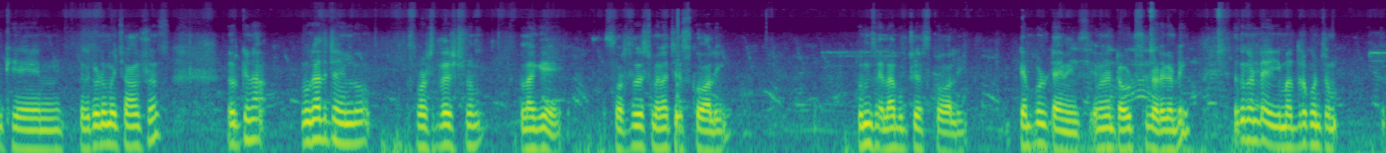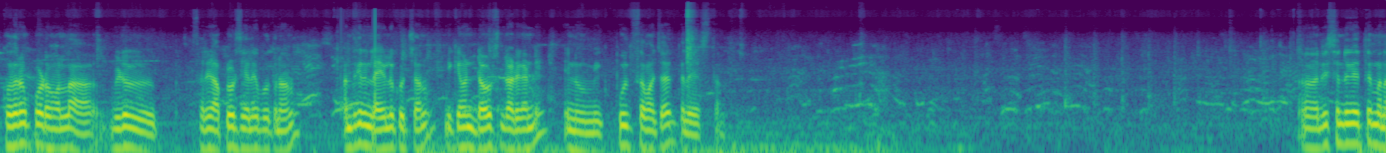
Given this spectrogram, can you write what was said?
Okay welcome my channel friends ఎవరికైనా ఉగాది టైంలో స్పర్శ దర్శనం అలాగే స్పర్శ దర్శనం ఎలా చేసుకోవాలి? రూమ్స్ ఎలా బుక్ చేసుకోవాలి? టెంపుల్ టైమింగ్స్ ఏమైనా డౌట్స్ ఉంటే అడగండి. ఎందుకంటే ఈ మధ్యలో కొంచెం కుదరకపోవడం వల్ల వీడియోలు సరిగా అప్లోడ్ చేయలేకపోతున్నాను. అందుకే నేను లైవ్లోకి వచ్చాను. మీకు ఏమైనా డౌట్స్ ఉంటే అడగండి. నేను మీకు పూర్తి సమాచారం తెలియజేస్తాను. రీసెంట్గా అయితే మన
